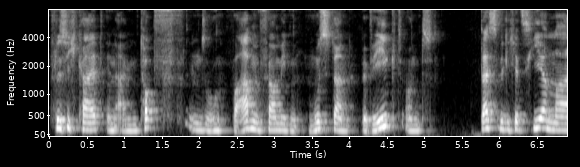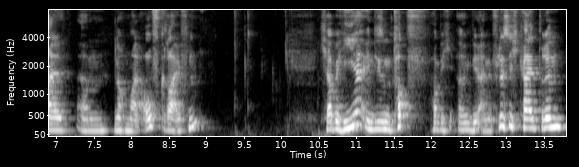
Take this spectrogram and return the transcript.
Flüssigkeit in einem Topf in so wabenförmigen Mustern bewegt und das will ich jetzt hier mal ähm, nochmal aufgreifen. Ich habe hier in diesem Topf habe ich irgendwie eine Flüssigkeit drin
